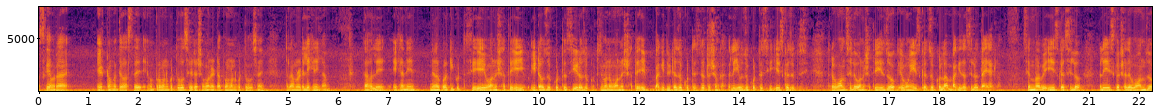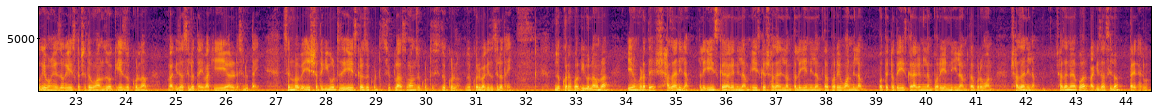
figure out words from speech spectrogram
আজকে আমরা একটা অঙ্ক দেওয়া আছে এবং প্রমাণ করতে বলছে এটা সমান, এটা প্রমাণ করতে বলছে। তাহলে আমরা এটা লিখে নিলাম। তাহলে এখানে নেওয়ার পর কি করতেছি? এই ওয়ানের সাথে এই, এটাও যোগ করতেছি এটাও যোগ করতেছি। মানে ওয়ানের সাথে এই বাকি দুইটা যোগ করতেছি দুটোর সংখ্যা। তাহলে এও যোগ করতেছি, এ স্কোয়ার যোগ করতেছি। তাহলে ওয়ান ছিল ওয়ানের সাথে এ যোগ এবং এ স্কোয়ার যোগ করলাম, বাকি যা ছিল তাই রাখলাম। সেমভাবে এ স্কোয়ার ছিল, তাহলে এ স্কোয়ার সাথে ওয়ান যোগ এবং এ যোগ। এ স্কোয়ার সাথে ওয়ান যোগ, এ যোগ করলাম। বাকি যা ছিল তাই, বাকি এ আর এটা ছিল তাই। সেমভাবে এর সাথে কী করতেছি? এ স্কোয়ার যোগ করতেছি প্লাস ওয়ান যোগ করতেছি, যোগ করলাম। যোগ করে বাকি যা ছিল তাই। যোগ করার পর কী করলাম আমরা? এই অঙ্কটাতে সাজায় নিলাম। তাহলে এ স্কোয়ার আগে নিলাম এ স্কোয়ার সাজা নিলাম, তাহলে এ নিলাম, তারপরে ওয়ান নিলাম। প্রত্যেকটাতে এ স্কোয়ার আগে নিলাম, পরে এ নিলাম, তারপরে ওয়ান সাজায় নিলাম। সাজায় নেওয়ার পর বাকি যা ছিল তাই থাকল।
